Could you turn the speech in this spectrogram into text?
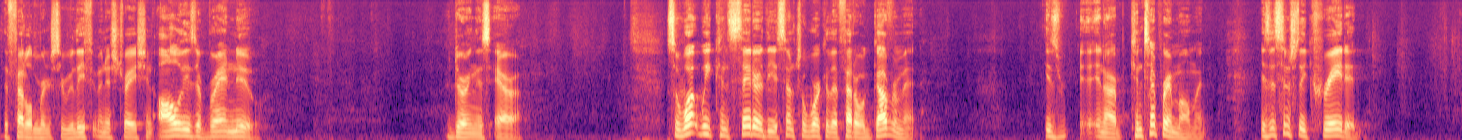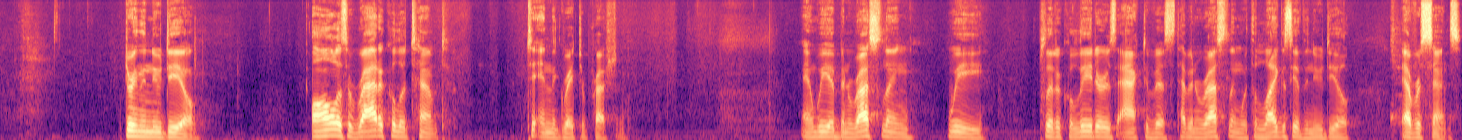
the Federal Emergency Relief Administration, all of these are brand new during this era. So what we consider the essential work of the federal government is, in our contemporary moment, is essentially created during the New Deal, all as a radical attempt to end the Great Depression. And we have been wrestling, we, political leaders, activists, have been wrestling with the legacy of the New Deal ever since.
